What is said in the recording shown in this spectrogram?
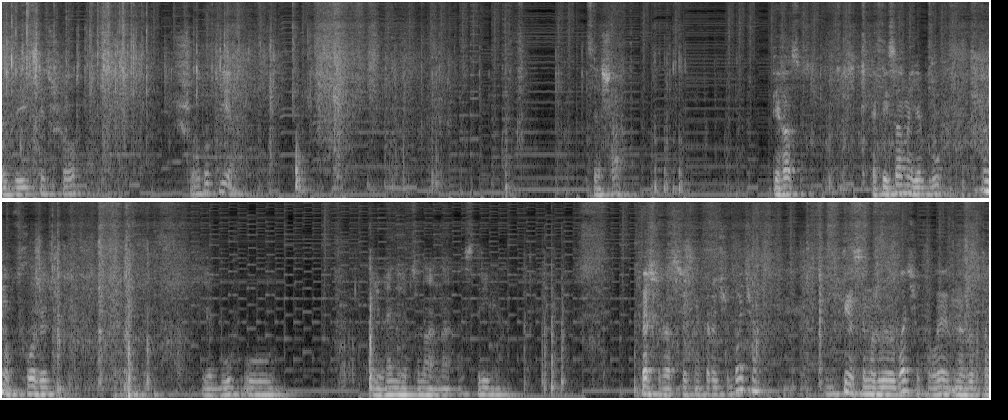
Ось дивіться, що. Що тут є? Це шах. Пегасус. Такий самий, як був. Ну, схожий. Як був у Євгенія Яцуна на стрімі. Перший раз, чесно кажучи, бачу. В дитинстві, можливо, бачив, але не звертав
